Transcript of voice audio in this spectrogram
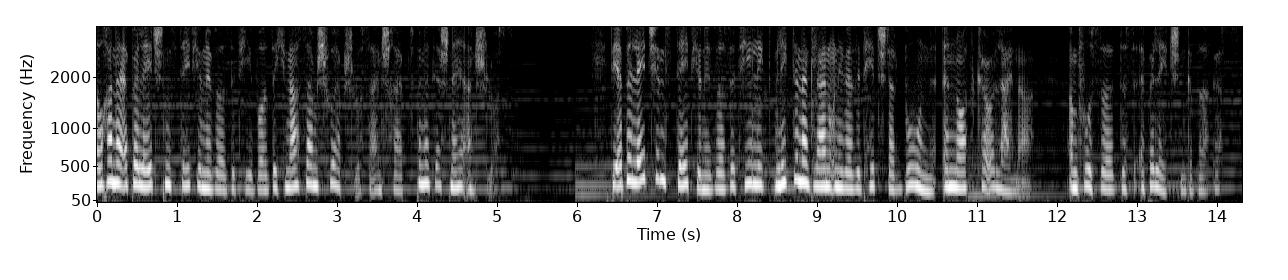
Auch an der Appalachian State University, wo er sich nach seinem Schulabschluss einschreibt, findet er schnell Anschluss. Die Appalachian State University liegt, liegt in der kleinen Universitätsstadt Boone in North Carolina, am Fuße des Appalachian-Gebirges.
